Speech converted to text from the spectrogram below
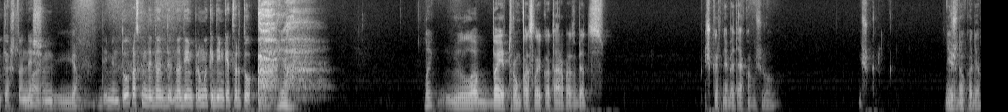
iki 89, paskui nuo 91 iki 94. Ja. Laik, labai trumpas laiko tarpas, bet iškart nebetekom žiūrovų. Iškart. Nežinau kodėl.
